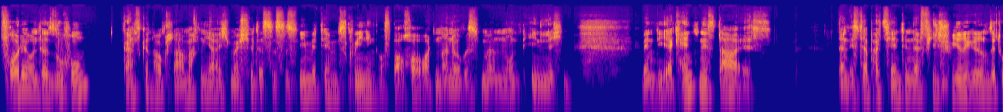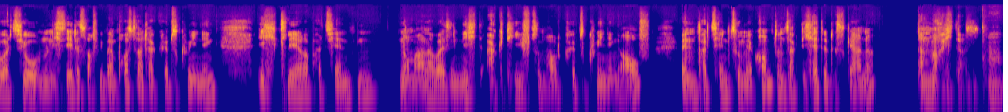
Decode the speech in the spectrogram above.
vor der Untersuchung ganz genau klar machen, ja, ich möchte das. Es ist wie mit dem Screening auf Bauchortenaneurysmen und ähnlichem. Wenn die Erkenntnis da ist, dann ist der Patient in einer viel schwierigeren Situation. Und ich sehe das auch wie beim Prostatakrebs-Screening. Ich kläre Patienten normalerweise nicht aktiv zum Hautkrebs-Screening auf. Wenn ein Patient zu mir kommt und sagt, ich hätte das gerne, dann mache ich das. Ah.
